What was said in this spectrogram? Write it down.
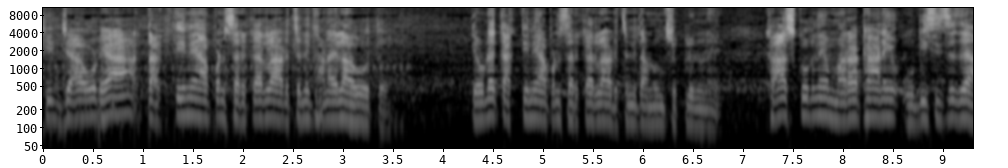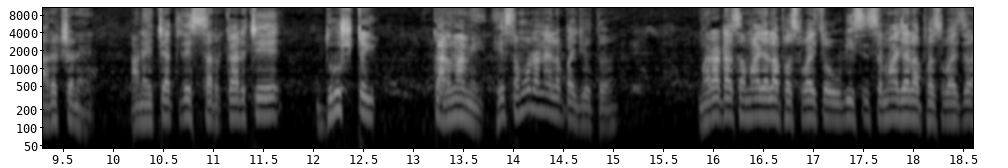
की जेवढ्या ताकदीने आपण सरकारला अडचणीत आणायला हवं होतं तेवढ्या ताकदीने आपण सरकारला अडचणीत आणून शिकलेलो नाही. खास करून मराठा आणि ओबीसीचं जे आरक्षण आहे आणि याच्यातले सरकारचे दृष्ट कारनामे हे समोर आणायला पाहिजे होतं. मराठा समाजाला फसवायचं ओबीसी समाजाला फसवायचं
